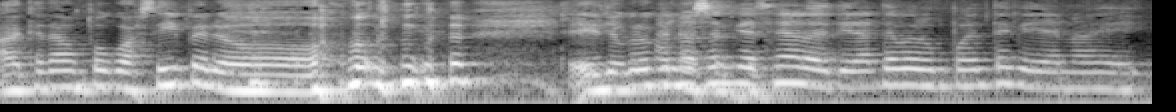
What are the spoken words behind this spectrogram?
Ha quedado un poco así, pero eh, yo creo que A no ser que sea lo de tirarte por un puente que ya no hay...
